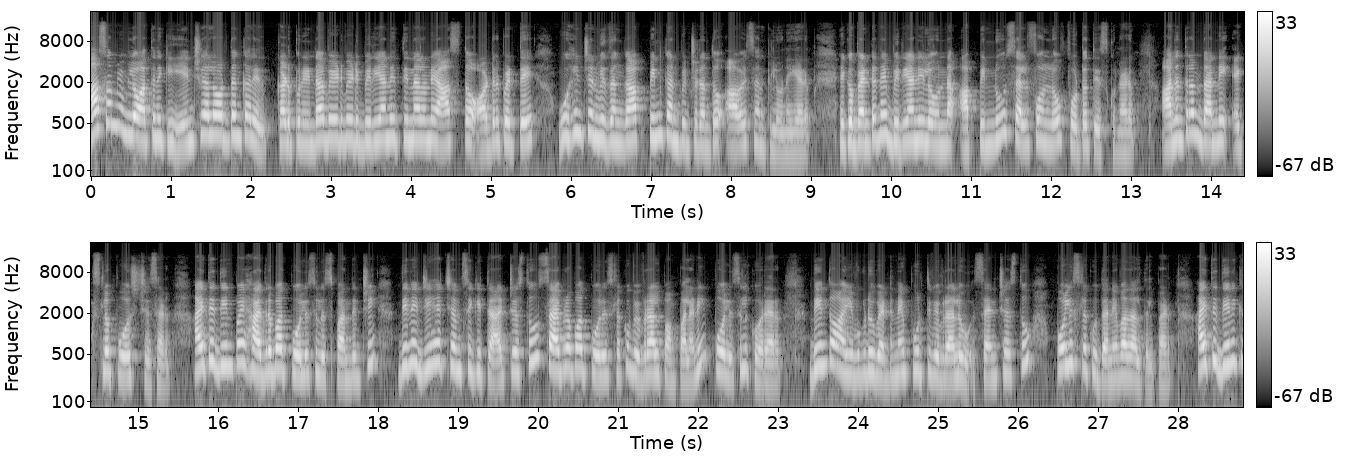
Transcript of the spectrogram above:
ఆ సమయంలో అతనికి ఏం చేయాలో అర్థం కాలేదు. కడుపు నిండా వేడివేడి బిర్యానీ తినాలనే ఆశతో ఆర్డర్ పెడితే ఊహించని విధంగా పిన్ కనిపించడంతో ఆవేశానికి లోనయ్యాడు. ఇక వెంటనే బిర్యానీలో ఉన్న ఆ పిన్ను సెల్ ఫోన్లో ఫోటో తీసుకున్నాడు. అనంతరం దాన్ని ఎక్స్లో పోస్ట్ చేశాడు. అయితే దీనిపై హైదరాబాద్ పోలీసులు స్పందించి దీన్ని జీహెచ్ఎంసీకి ట్యాగ్ చేస్తూ సైబరాబాద్ పోలీసులకు వివరాలు పంపాలని పోలీసులు కోరారు. దీంతో ఆ యువకుడు వెంటనే పూర్తి వివరాలు సెండ్ చేస్తూ పోలీసులకు ధన్యవాదాలు తెలిపాడు. అయితే దీనికి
